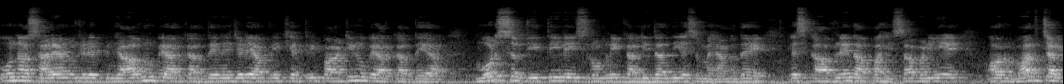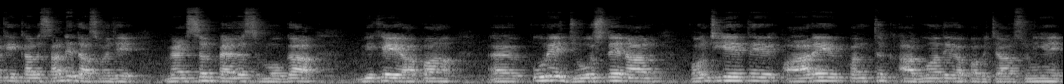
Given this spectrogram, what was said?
ਉਹਨਾਂ ਸਾਰਿਆਂ ਨੂੰ ਜਿਹੜੇ ਪੰਜਾਬ ਨੂੰ ਪਿਆਰ ਕਰਦੇ ਨੇ, ਜਿਹੜੇ ਆਪਣੀ ਖੇਤਰੀ ਪਾਰਟੀ ਨੂੰ ਪਿਆਰ ਕਰਦੇ ਆ, ਮੁੜ ਸਰਜੀਤੀ ਲਈ ਸ਼੍ਰੋਮਣੀ ਅਕਾਲੀ ਦਲ ਦੀ ਇਸ ਮੁਹਿੰਮ ਦੇ ਇਸ ਕਾਫਲੇ ਦਾ ਆਪਾਂ ਹਿੱਸਾ ਬਣੀਏ ਔਰ ਵੱਧ ਚੜ ਕੇ ਕੱਲ 10:30 ਵਜੇ ਵੈਂਸਨ ਪੈਲਸ ਮੋਗਾ ਵਿਖੇ ਆਪਾਂ ਪੂਰੇ ਜੋਸ਼ ਦੇ ਨਾਲ ਪਹੁੰਚੀਏ ਤੇ ਆ ਰਹੇ ਪੰਥਕ ਆਗੂਆਂ ਦੇ ਆਪਾਂ ਵਿਚਾਰ ਸੁਣੀਏ।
